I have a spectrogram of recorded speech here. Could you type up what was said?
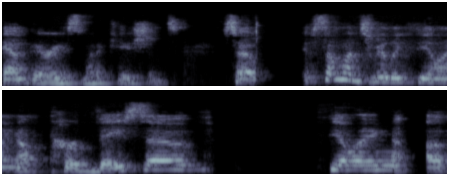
and various medications. So if someone's really feeling a pervasive feeling of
